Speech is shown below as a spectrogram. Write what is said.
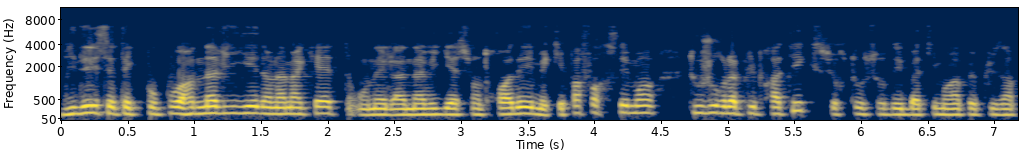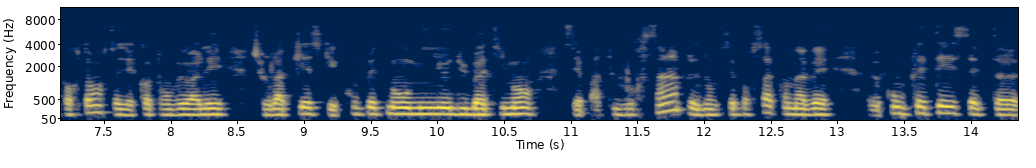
l'idée c'était que pour pouvoir naviguer dans la maquette, on ait la navigation 3D, mais qui n'est pas forcément toujours la plus pratique, surtout sur des bâtiments un peu plus importants. C'est-à-dire quand on veut aller sur la pièce qui est complètement au milieu du bâtiment, c'est pas toujours simple. Donc c'est pour ça qu'on avait euh, complété cette euh,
